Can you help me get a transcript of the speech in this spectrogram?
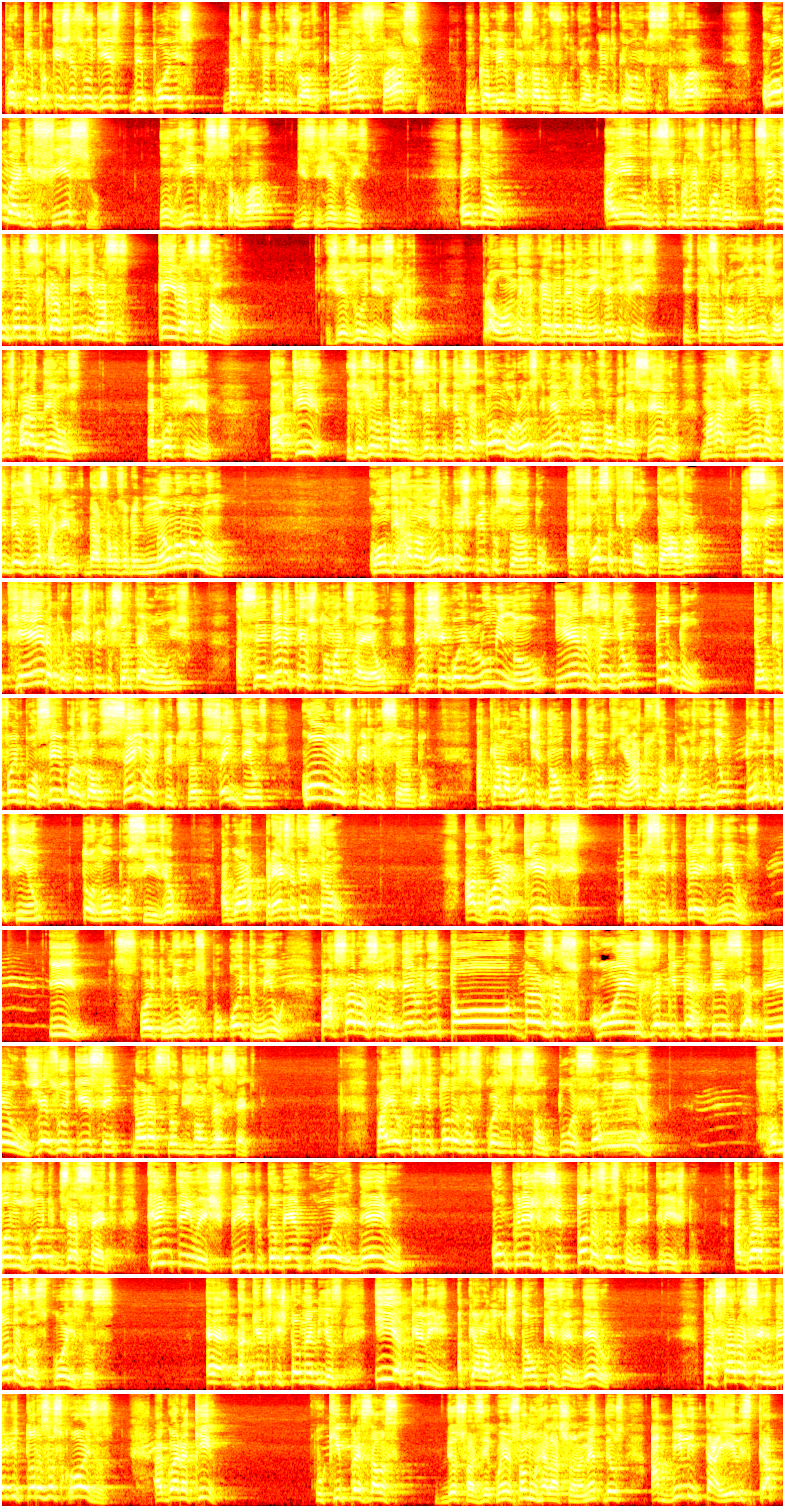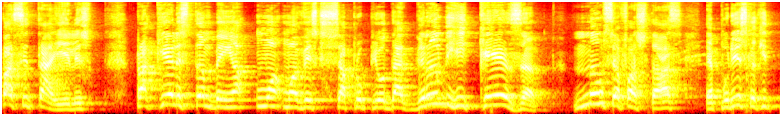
Por quê? Porque Jesus disse, depois da atitude daquele jovem, é mais fácil um camelo passar no fundo de uma agulha do que um rico se salvar. Como é difícil um rico se salvar, disse Jesus. Então, aí os discípulos responderam: Senhor, então nesse caso, quem irá, quem irá ser salvo? Jesus disse: Olha, para o homem verdadeiramente é difícil, está se provando ali no jogo, mas para Deus é possível. Aqui, Jesus não estava dizendo que Deus é tão amoroso que mesmo os jovens desobedecendo, mas assim mesmo assim Deus ia fazer dar salvação para ele. Não, não, não, não. Com o derramamento do Espírito Santo, a força que faltava, a cegueira, porque o Espírito Santo é luz, a cegueira que eles tomaram de Israel, Deus chegou, iluminou e eles vendiam tudo. Então, o que foi impossível para os jovens sem o Espírito Santo, sem Deus, com o Espírito Santo, aquela multidão que deu aqui em Atos dos Apóstolos, vendiam tudo o que tinham, tornou possível. Agora preste atenção. Agora aqueles, a princípio 3 mil e 8 mil, vamos supor 8 mil, passaram a ser herdeiro de todas as coisas que pertencem a Deus. Jesus disse na oração de João 17: Pai, eu sei que todas as coisas que são tuas são minhas. Romanos 8, 17. Quem tem o Espírito também é co-herdeiro com Cristo. Se todas as coisas de Cristo, agora todas as coisas é daqueles que estão na Elias. E aquele, aquela multidão que venderam passaram a ser herdeiro de todas as coisas. Agora aqui, o que precisava Deus fazer com eles, só no relacionamento, Deus habilitar eles, capacitar eles, para que eles também, uma, uma vez que se apropriou da grande riqueza não se afastasse. É por isso que aqui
